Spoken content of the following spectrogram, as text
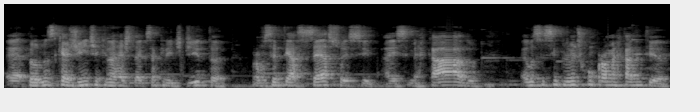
é, pelo menos que a gente aqui na Hashtags acredita, para você ter acesso a esse, a esse mercado, é você simplesmente comprar o mercado inteiro.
